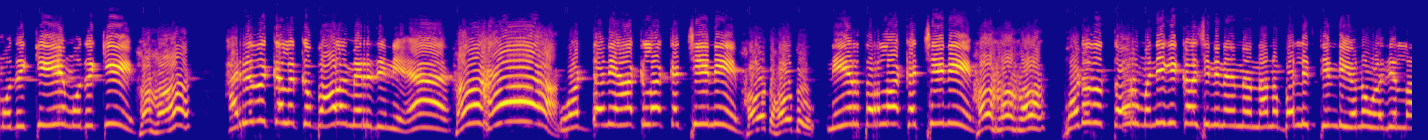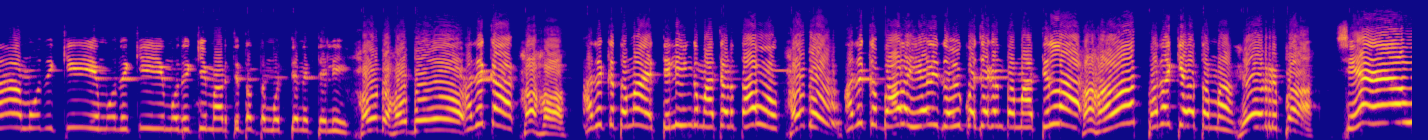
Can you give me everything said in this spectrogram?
ಮುದುಕಿ ಮುದುಕಿ. ಹಾ ಹಾ. ಹರಿದ ಕಲಕ್ಕ ಬಾಳ ಮೆರೆದಿನಿ. ಹಾ ಹಾ. ಒಡ್ಡನೆ ಹಾಕ್ಲಾ ಕಚ್ಚೀನಿ. ಹೌದು ಹೌದು. ನೀರ್ ತರಲಾ ಕಚ್ಚೀನಿ. ಹಾ ಹಾ ಹಾ. ಹೊಡೆದು ತವ್ರ ಮನೆಗೆ ಕಳಿಸಿನಿ. ನನ್ನ ನನ್ನ ಬಲ್ಲಿ ತಿಂಡಿ ಏನು ಉಳಿದಿಲ್ಲ. ಮುದುಕಿ ಮುದುಕಿ ಮುದುಕಿ ಮಾಡ್ತಿತ್ತ ಮುತ್ತಿನ ತಲಿ. ಹೌದು ಹೌದು. ಅದಕ್ಕ ಹಾ ಹಾ. ಅದಕ್ಕ ತಮ್ಮ ತಲಿ ಹಿಂಗ ಮಾತಾಡ್ತಾವು. ಹೌದು. ಅದಕ್ಕ ಬಾಳ ಹೇಳಿ ಕೊಜಗಂತ ಮಾತಿಲ್ಲ. ಹಾ ಹಾ. ಪದ ಕೇಳತಮ್ಮ ಹೇಳ್ರಿಪ್ಪ. ಸೇವ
